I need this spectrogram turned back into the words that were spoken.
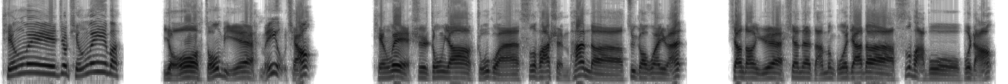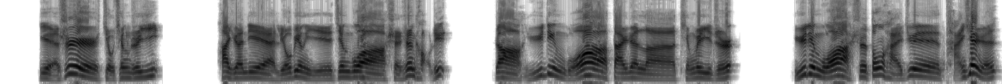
廷尉就廷尉吧。有总比没有强。廷尉是中央主管司法审判的最高官员，相当于现在咱们国家的司法部部长，也是九卿之一。汉宣帝刘病已经过审慎考虑，让于定国担任了廷尉一职。于定国是东海郡谭县人，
